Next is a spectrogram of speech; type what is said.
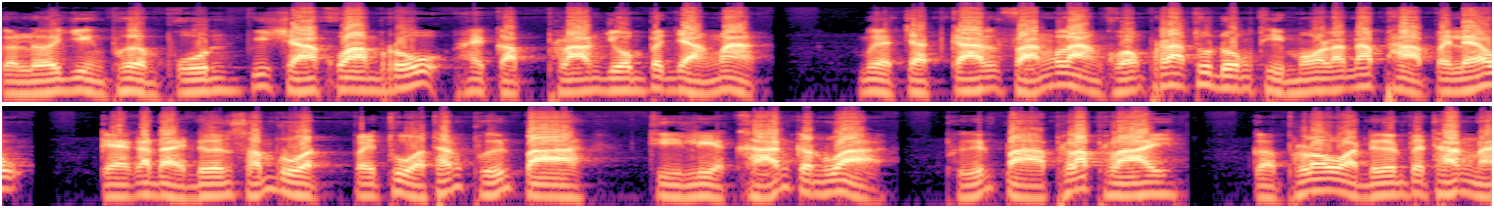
ก็เลยยิ่งเพิ่มพูนวิชาความรู้ให้กับพลานยมเป็นอย่างมาก เมื่อจัดการฝังร่างของพระธุดงค์ที่มรณภาพไปแล้ว แกก็ได้เดินสำรวจไปทั่วทั้งผืนป่าที่เรียกขานกันว่า ผืนป่าพระพลาย ก็เพราะว่าเดินไปทางไหน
